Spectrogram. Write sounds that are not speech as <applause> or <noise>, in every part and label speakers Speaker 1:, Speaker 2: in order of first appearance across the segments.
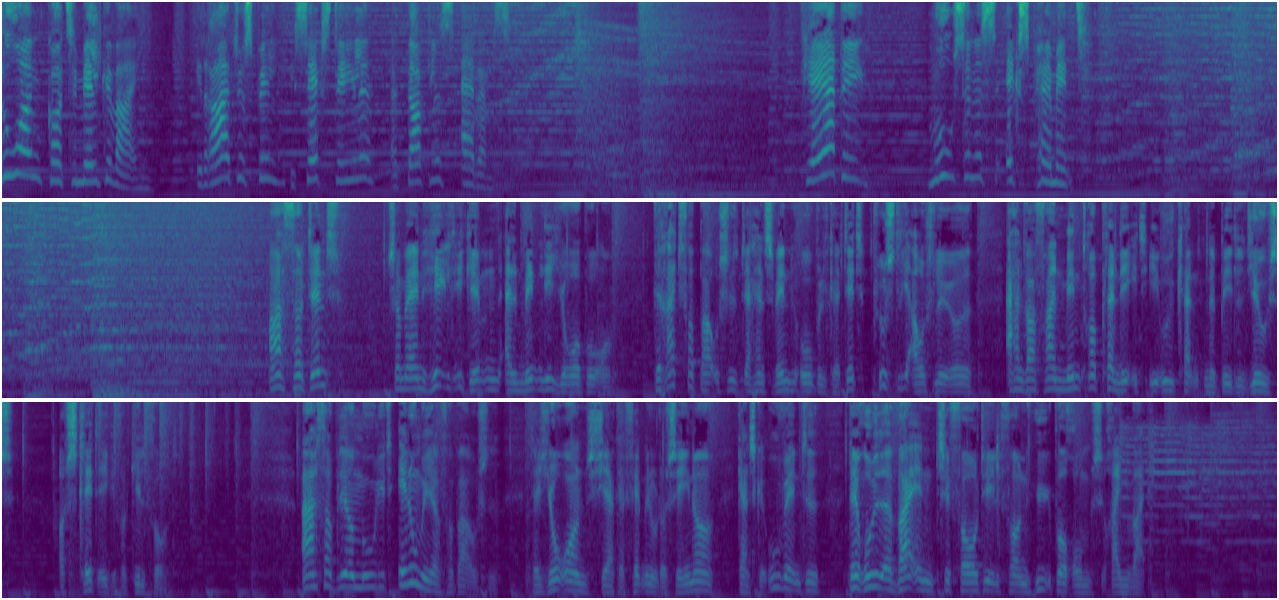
Speaker 1: Turen går til Mælkevejen. Et radiospil i seks dele af Douglas Adams. Fjerde del. Musenes eksperiment.
Speaker 2: Arthur Dent, som er en helt igennem almindelig jordboer, blev ret forbavset, da hans ven Opel Cadet pludselig afslørede, at han var fra en mindre planet i udkanten af Betelgeuse, og slet ikke fra Guildford. Arthur blev om muligt endnu mere forbavset, da jorden cirka 5 minutter senere, ganske uventet, blev ryddet af vejen til fordel for en hyperrums ringvej.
